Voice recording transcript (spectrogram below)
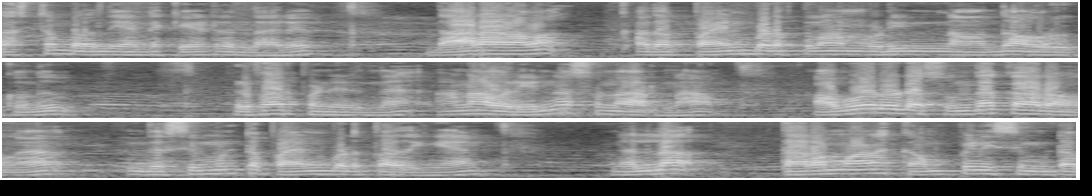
கஸ்டமர் வந்து என்கிட்ட கேட்டிருந்தாரு. தாராளமாக அதை பயன்படுத்தலாம் அப்படின்னு நான் வந்து அவருக்கு வந்து ப்ரிஃபர் பண்ணியிருந்தேன். ஆனால் அவர் என்ன சொன்னார்னா அவரோட சொந்தக்காரவங்க இந்த சிமெண்ட்டை பயன்படுத்தாதீங்க. நல்லா தரமான கம்பெனி சிமெண்ட்டை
